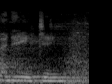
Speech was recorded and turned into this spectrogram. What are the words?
Dominating.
